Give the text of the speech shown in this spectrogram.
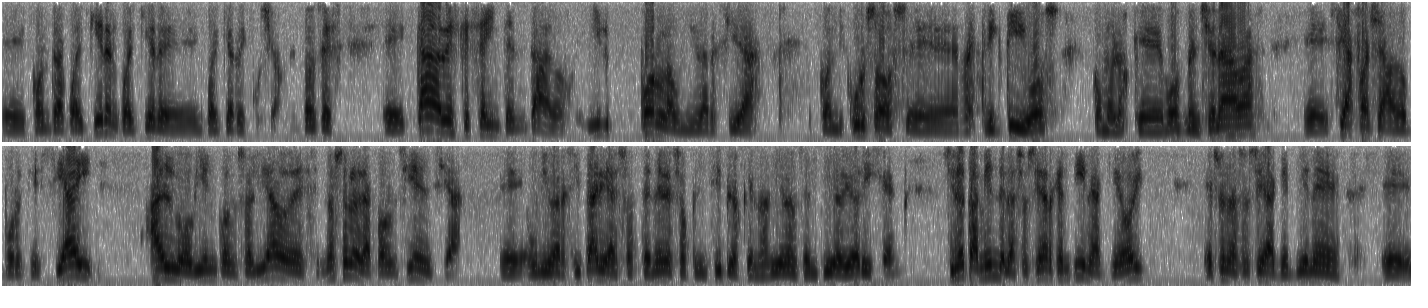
eh, contra cualquiera en cualquier, en cualquier discusión. Entonces, eh, cada vez que se ha intentado ir por la universidad con discursos restrictivos, como los que vos mencionabas, se ha fallado, porque si hay algo bien consolidado es no solo la conciencia eh, universitaria de sostener esos principios que nos dieron sentido y origen, sino también de la sociedad argentina, que hoy es una sociedad que tiene eh,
